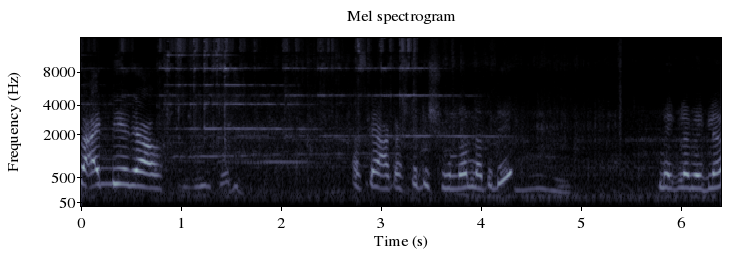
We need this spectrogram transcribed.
সাইড দিয়ে যাও। আজকে আকাশটা কি সুন্দর না তুমি মেঘলা মেঘলা।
